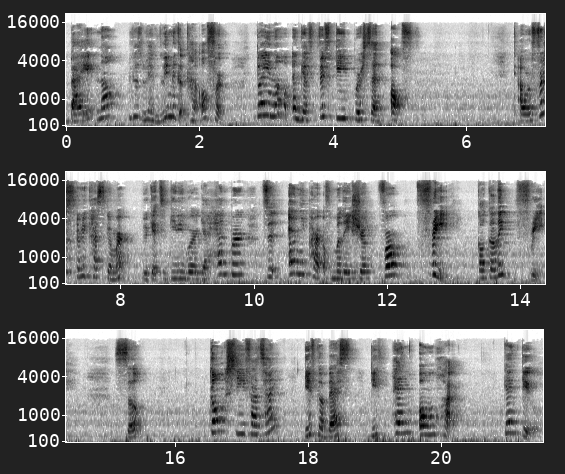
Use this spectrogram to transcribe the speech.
Buy it now because we have limited time offer. Buy now and get 50% off our first three customer will get to deliver the hamper to any part of Malaysia for free. Locally free. So, Gong give the best, give Heng On Huat. Thank you.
